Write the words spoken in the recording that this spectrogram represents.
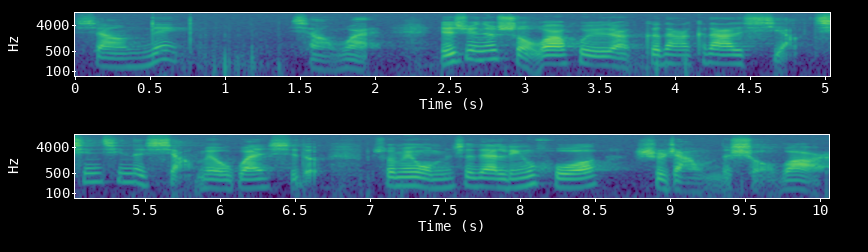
向内，向外。也许你的手腕会有点咯哒咯哒的响，轻轻的响，没有关系的，说明我们是在灵活舒展我们的手腕儿。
